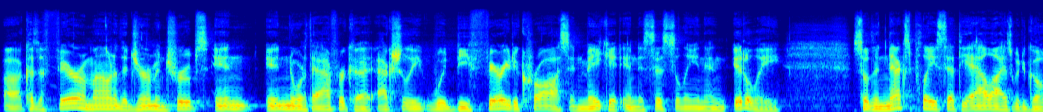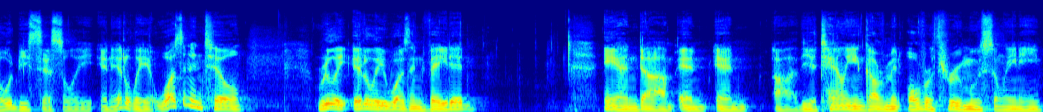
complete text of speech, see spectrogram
because a fair amount of the German troops in in North Africa actually would be ferried across and make it into Sicily and then Italy. So the next place that the Allies would go would be Sicily and Italy. It wasn't until really Italy was invaded and um, and and uh, the Italian government overthrew Mussolini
